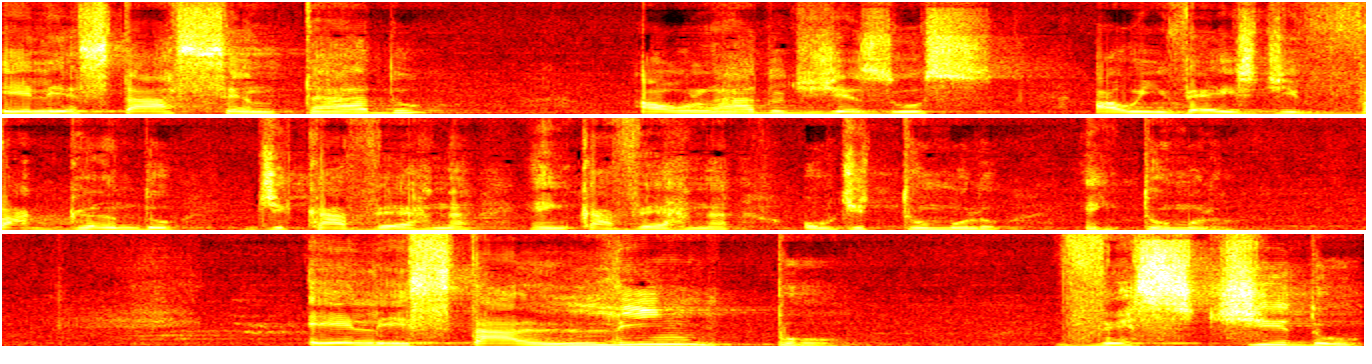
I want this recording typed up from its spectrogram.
ele está sentado ao lado de Jesus, ao invés de vagando de caverna em caverna ou de túmulo em túmulo. Ele está limpo, vestido,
